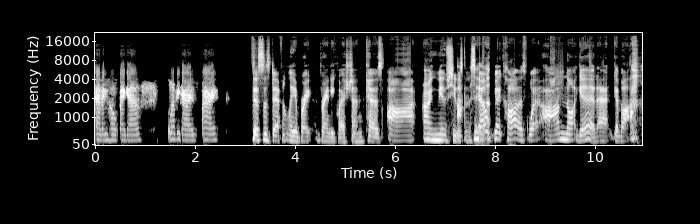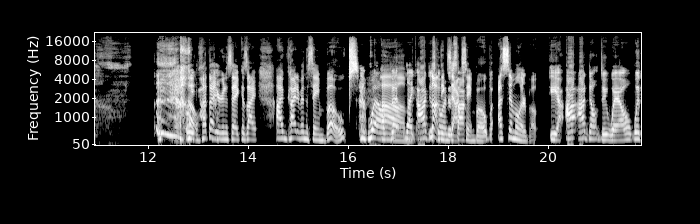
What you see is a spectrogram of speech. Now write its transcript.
having hope, I guess. Love you guys. Bye. This is definitely a Brandi question because I I knew she was going to say no, that. because what I'm not good at goodbye. Oh, I thought you were going to say because I, I'm kind of in the same boat. well, but, Um, like I just Not go the exact psych- same boat, but a similar boat. Yeah, I, I don't do well with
